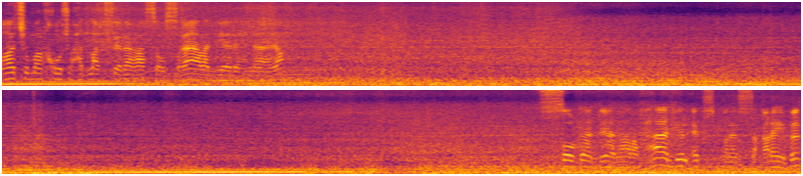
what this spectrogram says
هانتوما اخوت واحد l'accélération صغيرة ديالها هنايا. السوكان ديالها راه بحال ديال الاكسبريس تقريبا.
